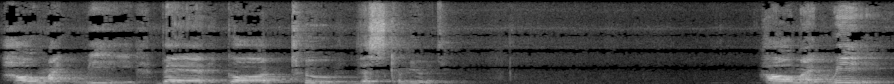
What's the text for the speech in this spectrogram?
How might we bear God to this community? How might we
